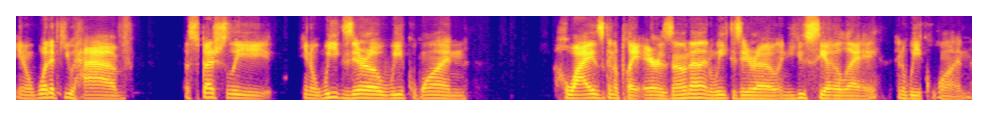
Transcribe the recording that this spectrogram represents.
you know, what if you have, especially, you know, week zero, week one, Hawaii is going to play Arizona in week zero and UCLA in week one.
